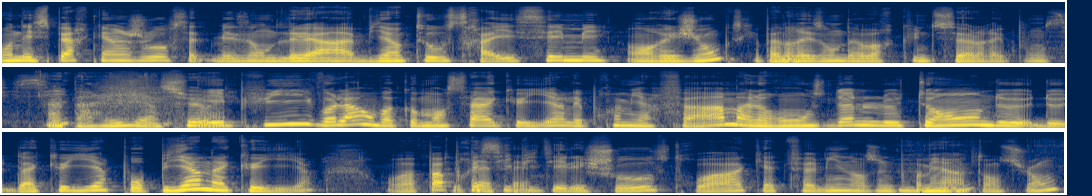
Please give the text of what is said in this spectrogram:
On espère qu'un jour, cette maison de Léa, bientôt, sera essaimée en région, parce qu'il n'y a pas de raison d'avoir qu'une seule réponse ici. À Paris, bien sûr. Et puis, voilà, on va commencer à accueillir les premières femmes. Alors, on se donne le temps d'accueillir de, pour bien accueillir. On va pas précipiter les choses. Trois, quatre familles dans une première mhm. intention.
